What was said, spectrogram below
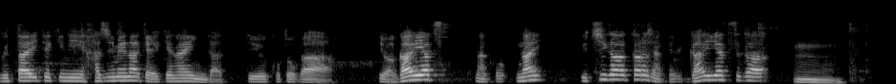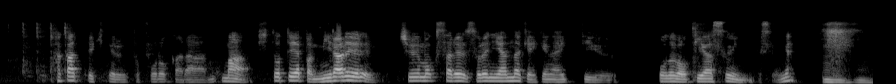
具体的に始めなきゃいけないんだっていうことが、要は外圧、なんかない内側からじゃなくて、外圧がうん、かかってきてるところから、まあ、人ってやっぱ見られる、注目される、それにやんなきゃいけないっていう行動が起きやすいんですよね。うん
